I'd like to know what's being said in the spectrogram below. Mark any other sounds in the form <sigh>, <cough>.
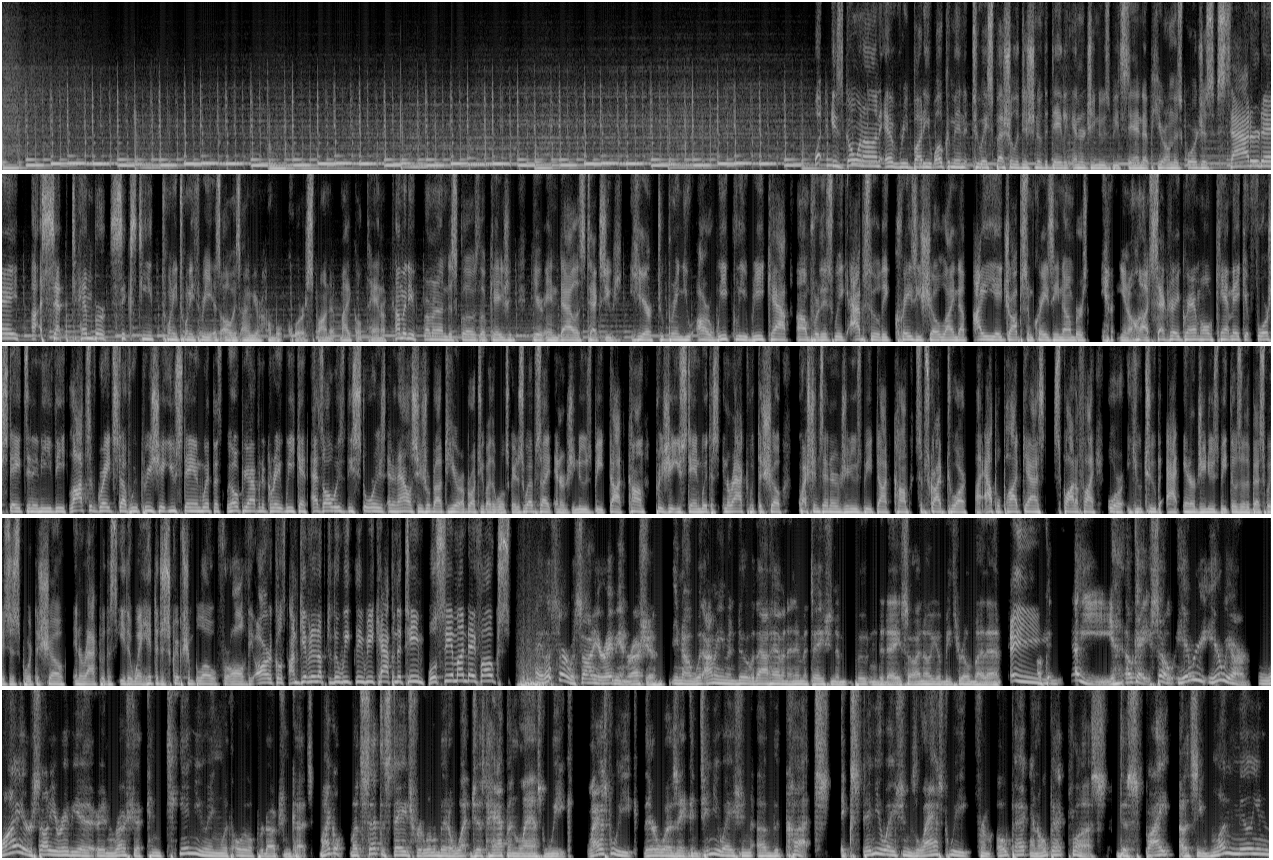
is going on, everybody? Welcome in to a special edition of the Daily Energy Newsbeat Stand Up here on this gorgeous Saturday, uh, September 16th, 2023. As always, I'm your humble correspondent, Michael Tanner, coming to you from an undisclosed location here in Dallas, Texas. You here to bring you our weekly recap um, for this week. Absolutely crazy show lined up. IEA dropped some crazy numbers. <laughs> you know, uh, Secretary Granholm can't make it four states in an EV. Lots of great stuff. We appreciate you staying with us. We hope you're having a great weekend. As always, the stories and analyses you're about to hear are brought to you by the world's greatest website, energynewsbeat.com. Appreciate you staying with us. Interact with the show. Questions at energynewsbeat.com. Subscribe to our uh, Apple Podcast, Spotify, or YouTube at Energy Newsbeat. Those are the best ways to support the show. Interact with us either way. Hit the description below for all of the articles. I'm giving it up to the weekly recap and the team. We'll see you Monday, folks. Hey, let's start with Saudi Arabia and Russia. You know, with, I'm even do it without having an imitation of Putin today, so I know you'll be thrilled by that. Hey, okay, hey, okay. So here we here we are. Why are Saudi Arabia and Russia continuing with oil production cuts? Michael, let's set the stage for a little bit of what just happened last week. Last week, there was a continuation of the cuts, extenuations last week from OPEC and OPEC Plus, despite, let's see, $1 million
